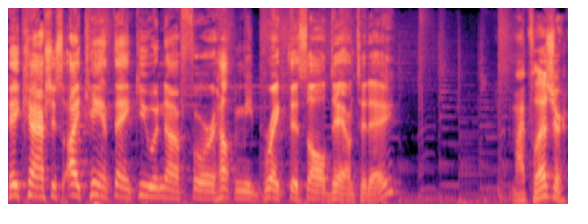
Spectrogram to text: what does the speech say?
Hey Cassius, I can't thank you enough for helping me break this all down today. My pleasure.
